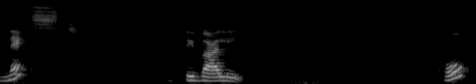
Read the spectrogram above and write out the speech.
Next, Diwali. Hope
